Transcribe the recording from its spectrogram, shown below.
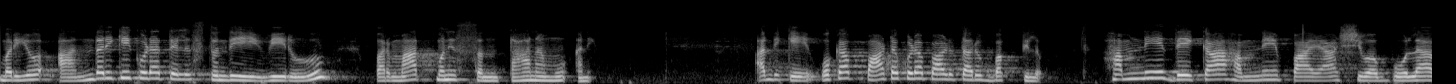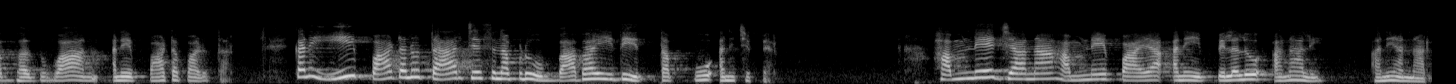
మరియు అందరికీ కూడా తెలుస్తుంది వీరు పరమాత్మని సంతానము అని. అందుకే ఒక పాట కూడా పాడుతారు భక్తిలో. హమ్నే దేకా హమ్నే పాయా శివ బోలా భగవాన్ అనే పాట పాడుతారు. కానీ ఈ పాటను తయారు చేసినప్పుడు బాబా ఇది తప్పు అని చెప్పారు. హమ్నే జానా హమ్నే పాయా అని పిల్లలు అనాలి అని అన్నారు.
